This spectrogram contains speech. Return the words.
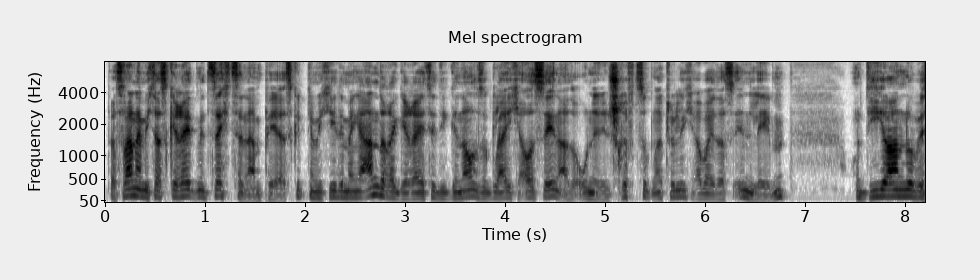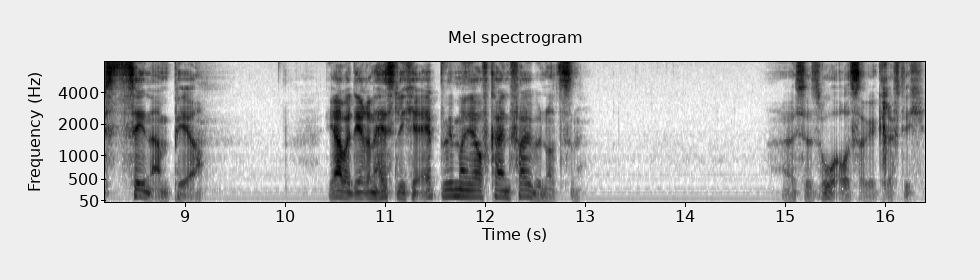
Das war nämlich das Gerät mit 16 Ampere. Es gibt nämlich jede Menge andere Geräte, die genauso gleich aussehen, also ohne den Schriftzug natürlich, aber das Innenleben. Und die waren nur bis 10 Ampere. Ja, aber deren hässliche App will man ja auf keinen Fall benutzen. Das ist ja so aussagekräftig.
